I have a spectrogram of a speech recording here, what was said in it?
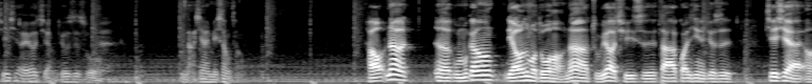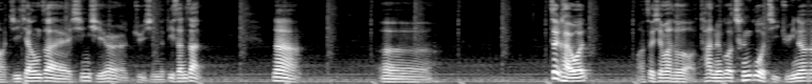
接下来要讲就是说，哪些还没上场？好，那呃，我们刚刚聊了那么多哈，那主要其实大家关心的就是接下来啊，即将在星期二举行的第三站。那呃，郑凯文啊，这先发投手他能够撑过几局呢？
